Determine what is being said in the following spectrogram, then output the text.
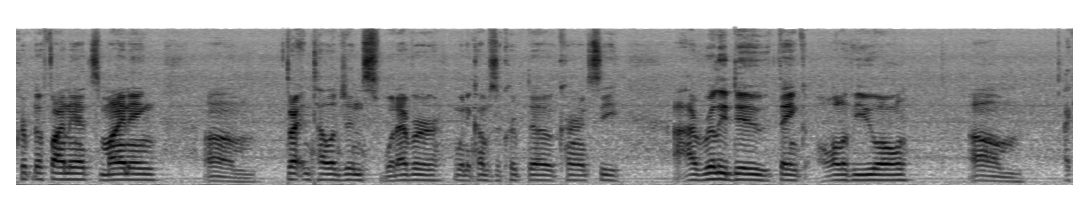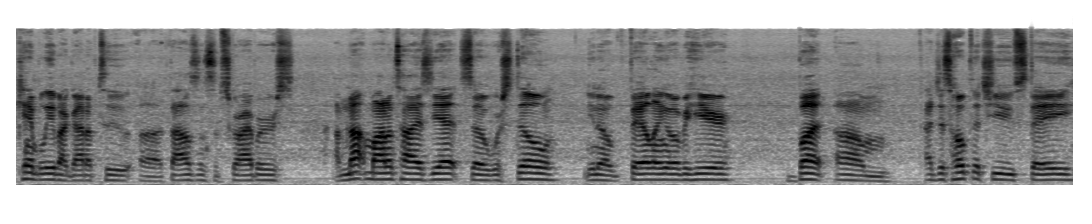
crypto finance, mining, um, threat intelligence, whatever when it comes to cryptocurrency. I really do thank all of you all. Um, I can't believe I got up to a thousand subscribers. I'm not monetized yet, so we're still, you know, failing over here. But um, I just hope that you stay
